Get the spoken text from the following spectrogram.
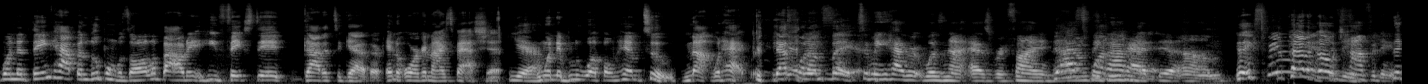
when the thing happened, Lupin was all about it. He fixed it, got it together in an organized fashion. yeah. When it blew up on him too, not with Hagrid. That's Yeah. what I'm saying. But to me, Hagrid was not as refined. I don't think what he I had meant. the um the experience, The pedagogy. the confidence. The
